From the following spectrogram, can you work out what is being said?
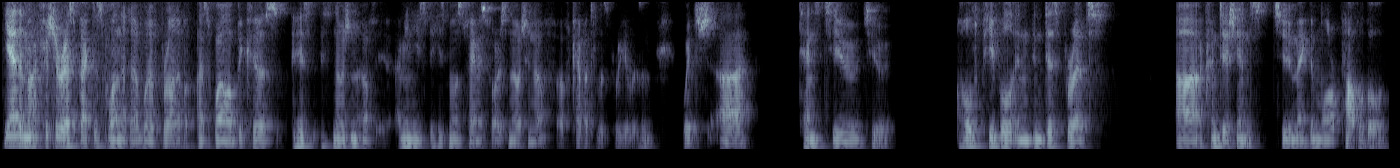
Yeah, the Mark Fisher aspect is one that I would have brought up as well because his his notion of I mean he's he's most famous for his notion of, of capitalist realism, which uh, tends to to hold people in, in disparate uh, conditions to make them more palpable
